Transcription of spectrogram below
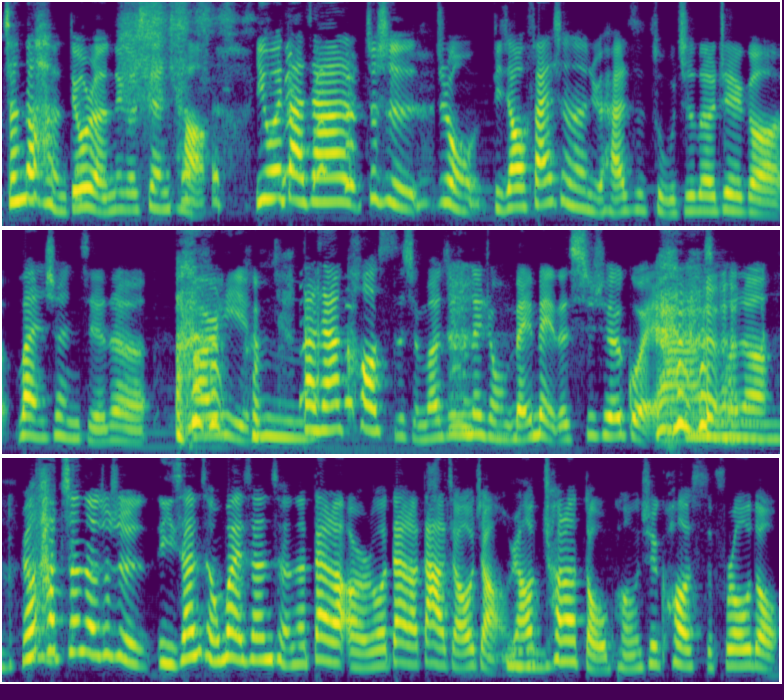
真的很丢人那个现场，因为大家就是这种比较 fashion 的女孩子组织的这个万圣节的 party，大家 cos 什么就是那种美美的吸血鬼啊 什么的，然后他真的就是里三层外三层的，戴了耳朵，戴了大脚掌，然后穿了斗篷去 cos Frodo，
